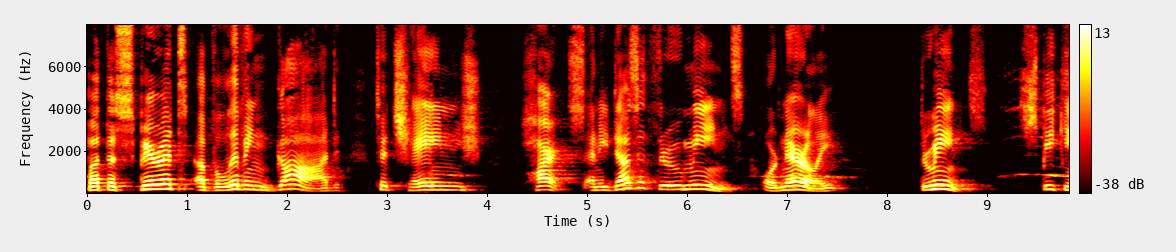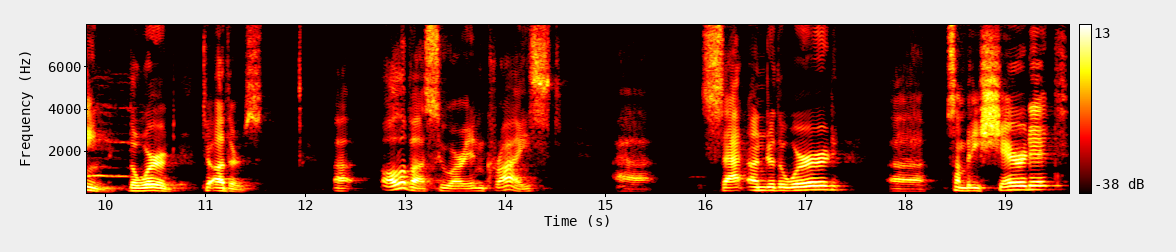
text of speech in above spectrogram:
but the Spirit of the living God to change hearts. And he does it through means ordinarily through means, speaking the word to others. Uh, all of us who are in Christ uh, sat under the word, uh, somebody shared it,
